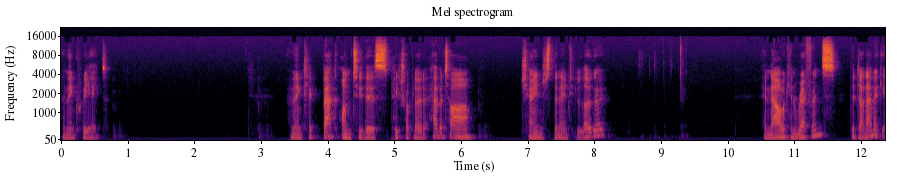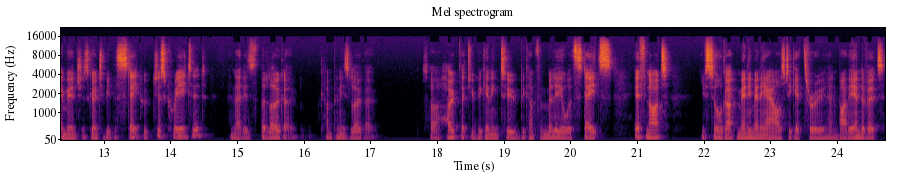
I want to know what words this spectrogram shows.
and then create. And then click back onto this picture uploader avatar, change the name to logo. And now we can reference the dynamic image is going to be the state we've just created, and that is the logo, company's logo. So I hope that you're beginning to become familiar with states. If not, you've still got many, many hours to get through, and by the end of it,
